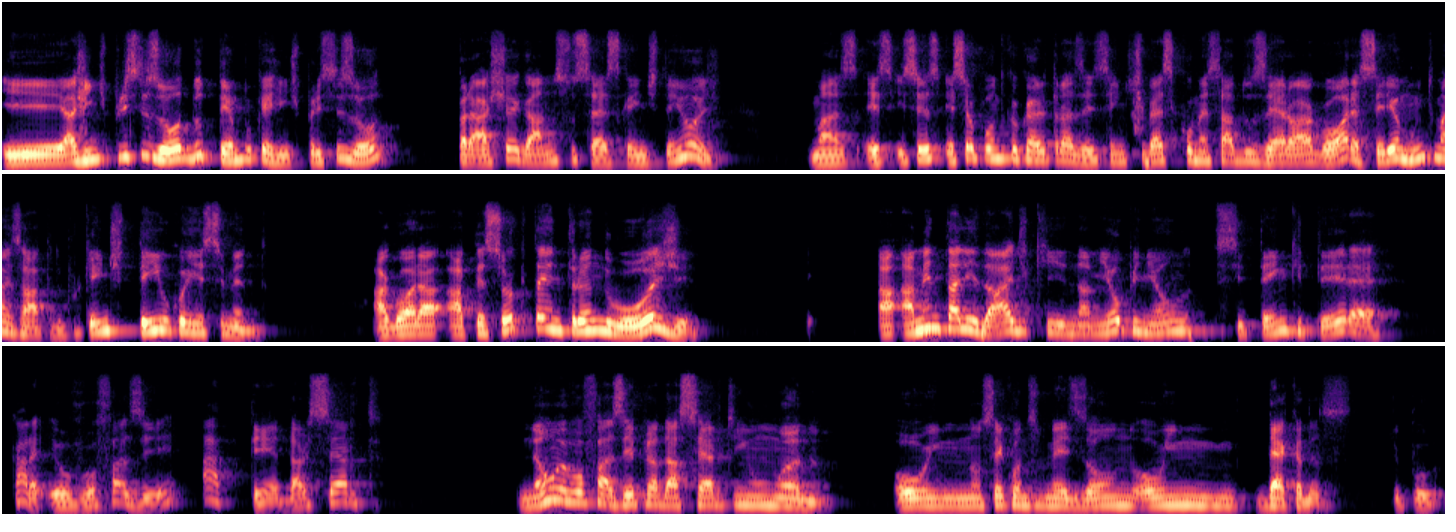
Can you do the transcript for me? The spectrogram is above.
E a gente precisou do tempo que a gente precisou para chegar no sucesso que a gente tem hoje. Mas esse, esse, é o ponto que eu quero trazer. Se a gente tivesse começado do zero agora, seria muito mais rápido, porque a gente tem o conhecimento. Agora, a pessoa que está entrando hoje, a, a mentalidade que, na minha opinião, se tem que ter é, cara, eu vou fazer até dar certo. Não eu vou fazer para dar certo em um ano, ou em não sei quantos meses, ou, ou em décadas. Tipo,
